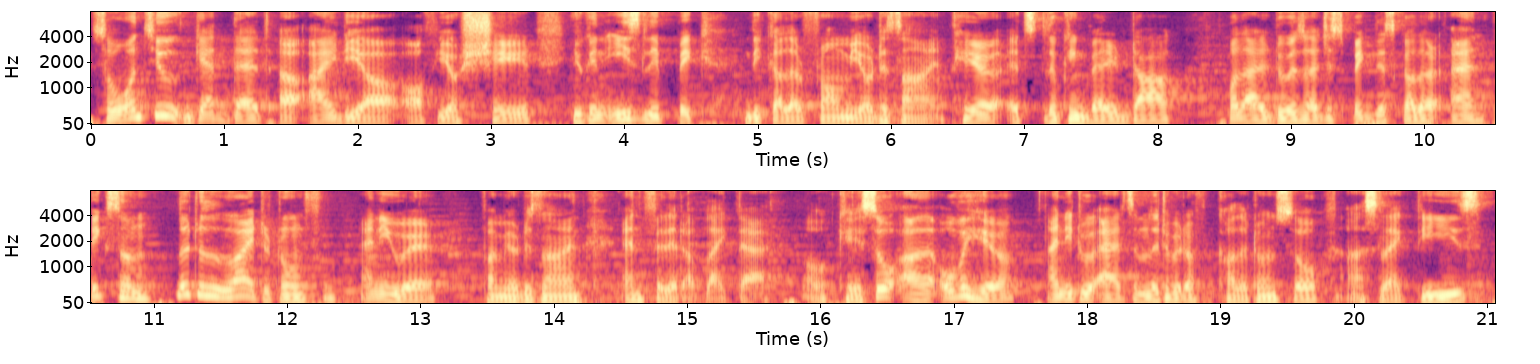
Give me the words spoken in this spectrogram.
so once you get that uh, idea of your shade, you can easily pick the color from your design. Here it's looking very dark. What I'll do is I'll just pick this color and pick some little lighter tone from anywhere from your design and fill it up like that. Okay, so uh, over here, I need to add some little bit of color tone. So I'll select these,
